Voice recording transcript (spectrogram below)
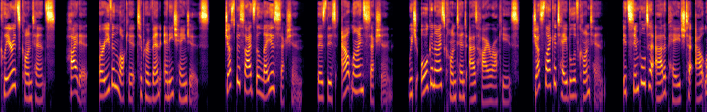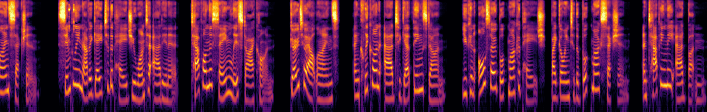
clear its contents, hide it, or even lock it to prevent any changes. Just besides the Layers section, there's this Outlines section, which organize content as hierarchies, just like a table of content. It's simple to add a page to Outlines section. Simply navigate to the page you want to add in it, tap on the same list icon, go to Outlines, and click on Add to get things done. You can also bookmark a page by going to the Bookmarks section and tapping the Add button.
